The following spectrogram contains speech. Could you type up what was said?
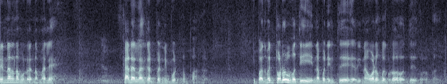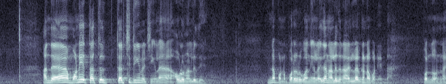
ரெண்டு நாள் என்ன பண்ணுவார் நம்மளே? கடையெல்லாம் கட் பண்ணி போட்டு நிற்பாங்க இப்போ அந்த மாதிரி தொடர்பு பற்றி என்ன பண்ணிடுது அப்படின்னா உடம்பு கூட வந்து குழப்பாங்க. அந்த முனையை தத்து தரிச்சிட்டிங்கன்னு வச்சிங்களேன் அவ்வளோ நல்லது. என்ன பண்ண பிறகுற குழந்தைங்களாம் இதான் நல்லது நான் எல்லாருக்கும் என்ன பண்ணிருந்தேன் பிறந்த உடனே.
